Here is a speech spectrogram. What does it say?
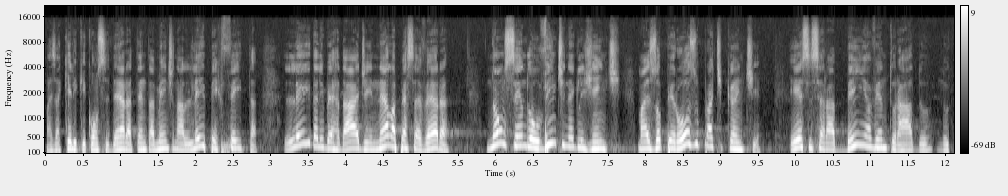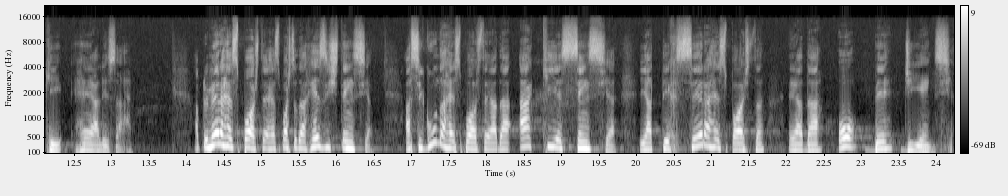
Mas aquele que considera atentamente na lei perfeita, lei da liberdade, e nela persevera, não sendo ouvinte negligente, mas operoso praticante, esse será bem-aventurado no que realizar. A primeira resposta é a resposta da resistência. A segunda resposta é a da aquiescência. E a terceira resposta é a da obediência.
